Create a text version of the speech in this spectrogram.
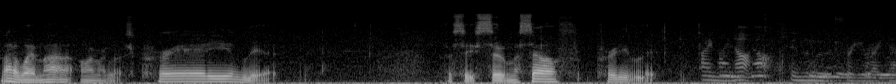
By the way, my armor looks pretty lit. If I say so myself, pretty lit. I'm not in the mood for you right now.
